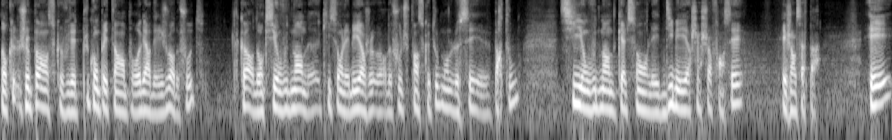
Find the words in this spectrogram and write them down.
Donc je pense que vous êtes plus compétent pour regarder les joueurs de foot. D'accord? Donc si on vous demande euh, qui sont les meilleurs joueurs de foot, je pense que tout le monde le sait partout. Si on vous demande quels sont les dix meilleurs chercheurs français, les gens ne le savent pas. Et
